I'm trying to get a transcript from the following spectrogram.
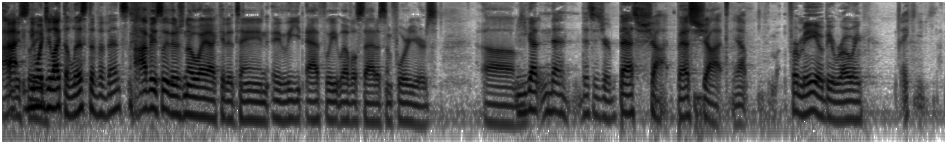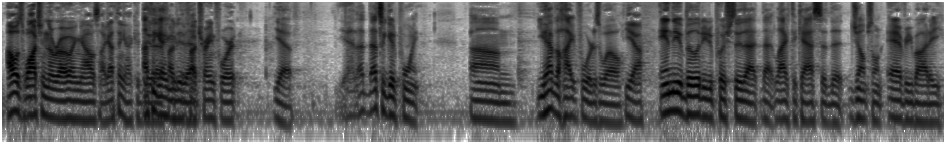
obviously, would you like the list of events? obviously, there's no way I could attain elite athlete level status in four years. you got this is your best shot. Best shot. Yep. For me, it would be rowing. I was watching the rowing. I was like, I think I could do I think that I if, could I, do if that. I trained for it. Yeah, yeah, that, that's a good point. Um, you have the height for it as well. Yeah. and the ability to push through that that lactic acid that jumps on everybody,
